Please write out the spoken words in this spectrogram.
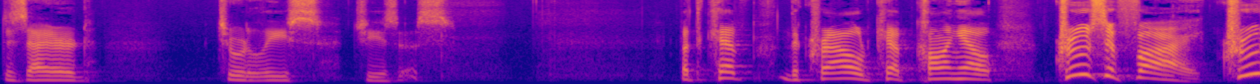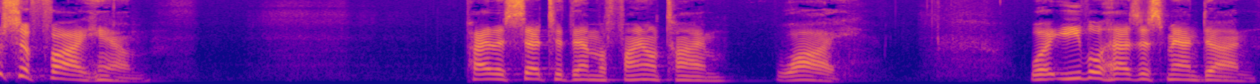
desired to release Jesus. But the, kept, the crowd kept calling out, Crucify! Crucify him! Pilate said to them a final time, Why? What evil has this man done?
